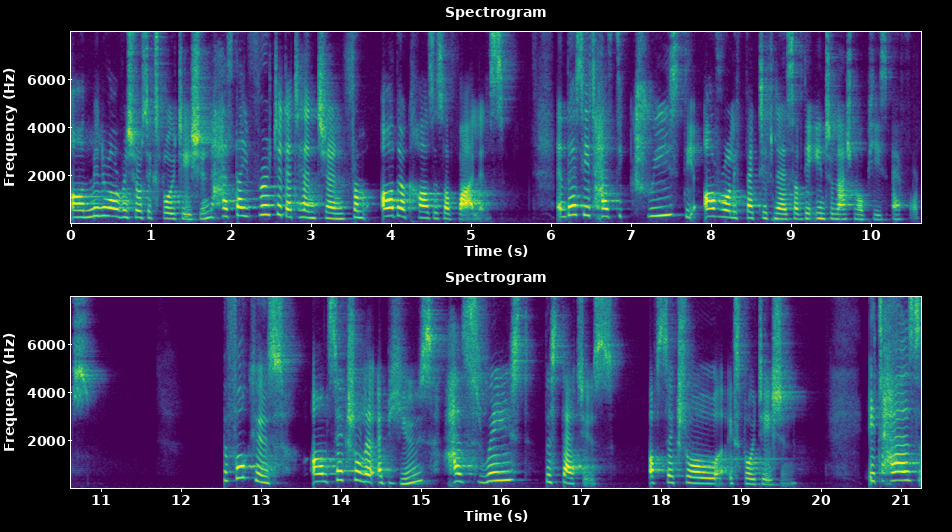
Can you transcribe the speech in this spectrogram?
on mineral resource exploitation has diverted attention from other causes of violence, and thus it has decreased the overall effectiveness of the international peace efforts. The focus on sexual abuse has raised the status of sexual exploitation. It has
